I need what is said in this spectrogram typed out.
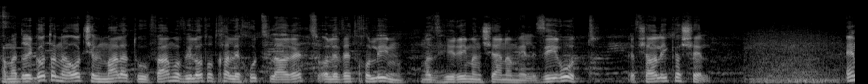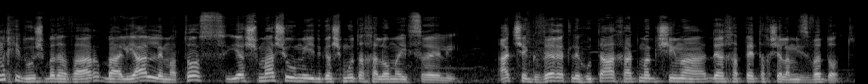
המדרגות הנאות של מעל התעופה מובילות אותך לחוץ לארץ או לבית חולים, מזהירים אנשי הנמל. זהירות, אפשר להיכשל. אין חידוש בדבר, בעלייה למטוס יש משהו מהתגשמות החלום הישראלי. עד שגברת להוטה אחת מגשימה דרך הפתח של המזוודות.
